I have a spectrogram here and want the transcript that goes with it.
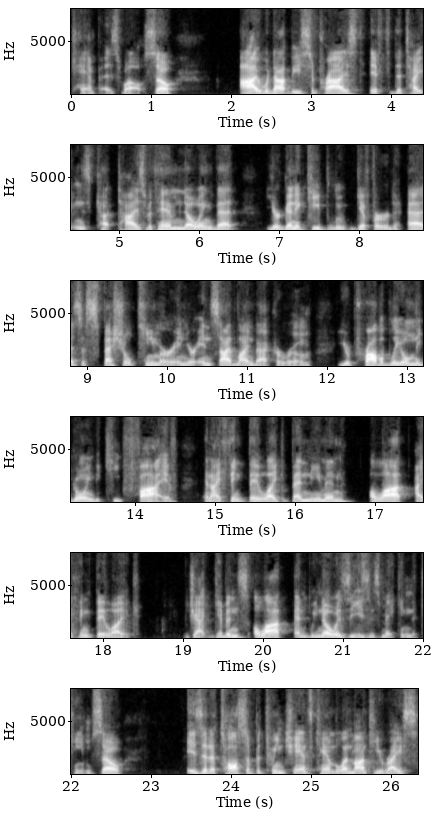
camp as well. So I would not be surprised if the Titans cut ties with him, knowing that you're going to keep Luke Gifford as a special teamer in your inside linebacker room. You're probably only going to keep five. And I think they like Ben Niemann a lot. I think they like Jack Gibbons a lot, and we know Aziz is making the team. So is it a toss up between Chance Campbell and Monty Rice?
